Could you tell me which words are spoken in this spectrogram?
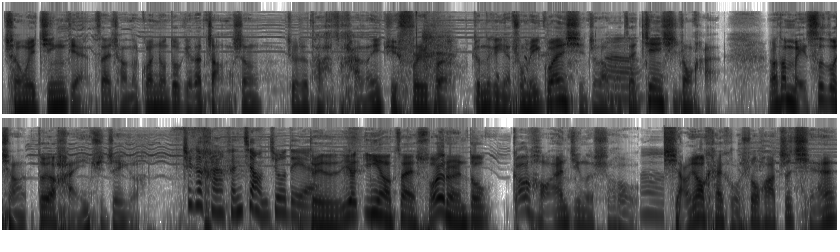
成为经典，在场的观众都给他掌声。就是他喊了一句 “free bird”，跟那个演出没关系，知道吗？嗯在间隙中喊，然后他每次都想都要喊一句这个，这个喊很讲究的耶。对对，对要硬要在所有的人都刚好安静的时候，嗯想要开口说话之前，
